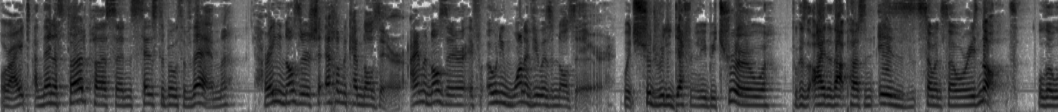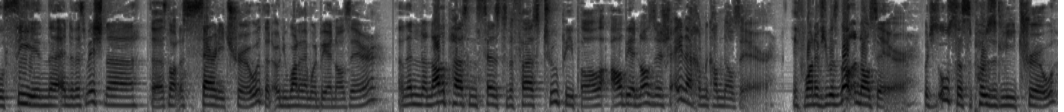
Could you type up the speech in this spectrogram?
Alright? And then a third person says to both of them, Harini Nazir She'echad Mekem Nazir. I'm a Nazir if only one of you is a Nazir. Which should really definitely be true, because either that person is so and so or he's not. Although we'll see in the end of this Mishnah that it's not necessarily true, that only one of them would be a Nazir. And then another person says to the first two people, I'll be a Nazir, she'enechem become Nazir. If one of you is not a Nazir, which is also supposedly true,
